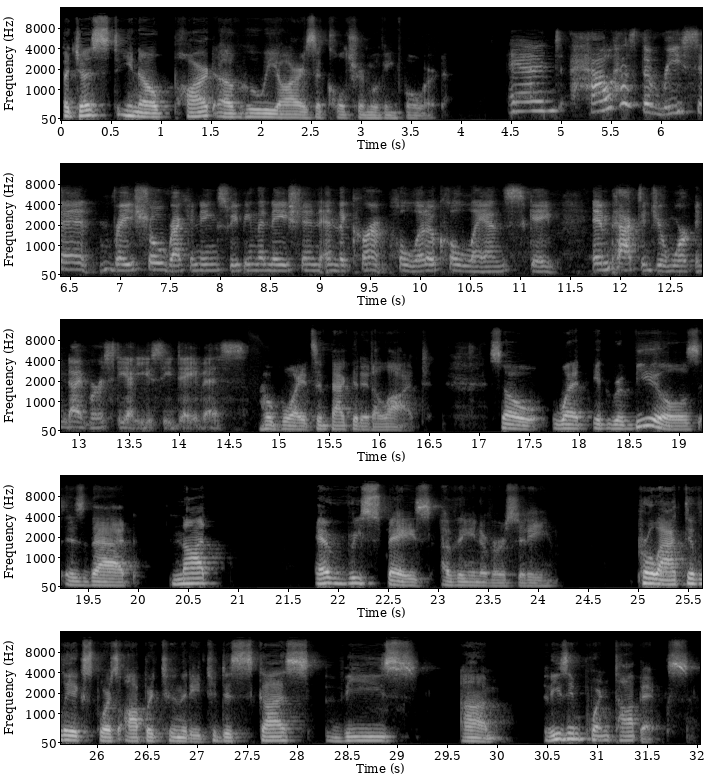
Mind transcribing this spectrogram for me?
but just, you know, part of who we are as a culture moving forward. And how has the recent racial reckoning sweeping the nation and the current political landscape impacted your work in diversity at UC Davis? Oh boy, it's impacted it a lot. So, what it reveals is that not every space of the university proactively explores opportunity to discuss these um, these important topics.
